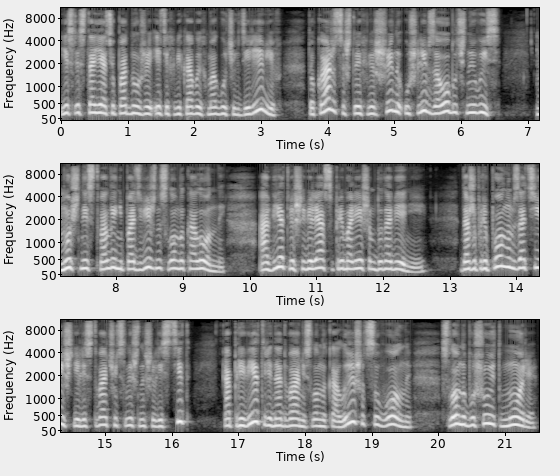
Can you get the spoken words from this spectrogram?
Если стоять у подножия этих вековых могучих деревьев, то кажется, что их вершины ушли в заоблачную высь. Мощные стволы неподвижны, словно колонны, а ветви шевелятся при малейшем дуновении. Даже при полном затишье листва чуть слышно шелестит, а при ветре над вами словно колышутся волны, словно бушует море.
